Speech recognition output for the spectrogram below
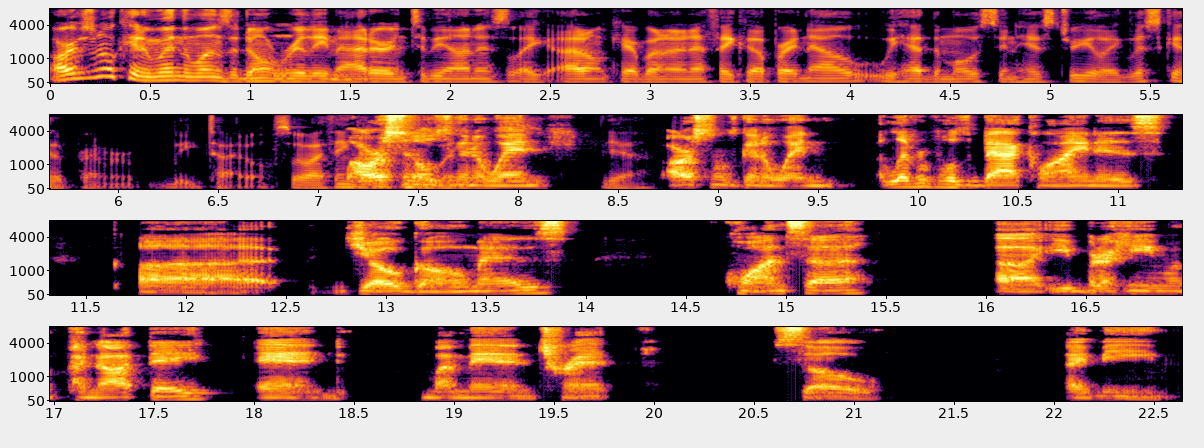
Arsenal can win the ones that don't really Mm. matter. And to be honest, like I don't care about an FA Cup right now. We had the most in history. Like let's get a Premier League title. So I think Arsenal Arsenal's gonna win. Yeah. Arsenal's going to win. Liverpool's back line is uh, Joe Gomez, Quansah, uh, Ibrahim Konaté, and my man Trent. So, I mean,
